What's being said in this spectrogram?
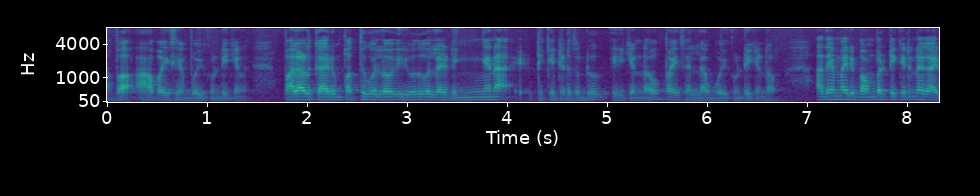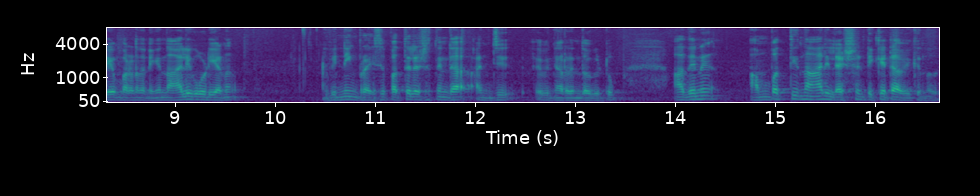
അപ്പോൾ ആ പൈസയും പോയിക്കൊണ്ടിരിക്കുകയാണ്. പല ആൾക്കാരും പത്ത് കൊല്ലോ ഇരുപത് കൊല്ലമായിട്ട് ഇങ്ങനെ ടിക്കറ്റ് എടുത്തുകൊണ്ട് ഇരിക്കുന്നുണ്ടാവും പൈസ എല്ലാം പോയിക്കൊണ്ടിരിക്കുന്നുണ്ടാവും അതേമാതിരി ബമ്പർ ടിക്കറ്റിന്റെ കാര്യം പറയണമെന്നുണ്ടെങ്കിൽ നാല് കോടിയാണ് വിന്നിങ് പ്രൈസ് പത്ത് ലക്ഷത്തിന്റെ അഞ്ച് വിന്നർ എന്തോ കിട്ടും. അതിന് അമ്പത്തിനാല് ലക്ഷം ടിക്കറ്റാണ് വിൽക്കുന്നത്.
